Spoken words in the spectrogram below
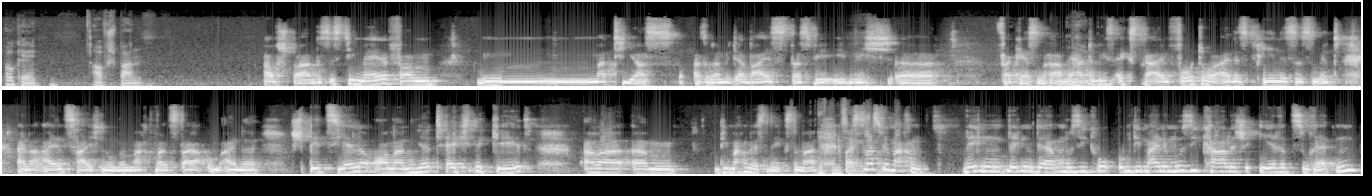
okay, aufspannen. Aufsparen. Das ist die Mail vom mm, Matthias. Also damit er weiß, dass wir ihn nicht äh, vergessen haben. Er hat übrigens extra ein Foto eines Penises mit einer Einzeichnung gemacht, weil es da um eine spezielle Ornaniertechnik geht. Aber ähm, die machen wir das nächste Mal. Weißt du, was wir machen? Wegen, wegen der Musik, um die meine musikalische Ehre zu retten,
